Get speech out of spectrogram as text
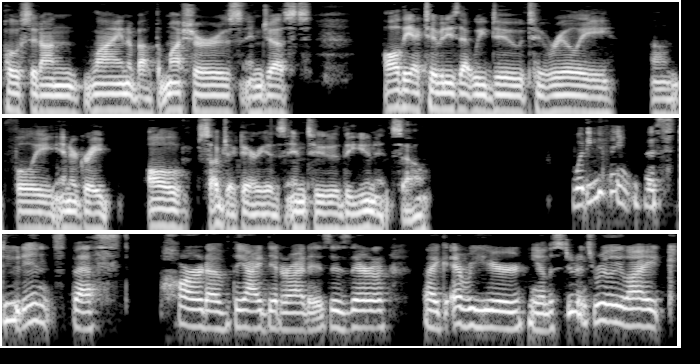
posted online about the mushers and just all the activities that we do to really um, fully integrate all subject areas into the unit. So, what do you think the students' best part of the Iditarod is? Is there like every year, you know, the students really like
